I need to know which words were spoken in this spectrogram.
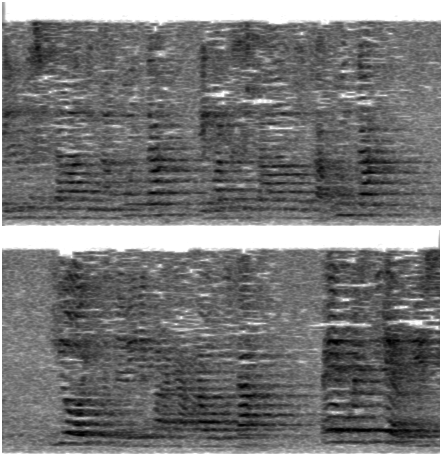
el lunes estaba dando una junta, el martes estaba dando otra junta, y hoy pues me vine para acá, para Bogotá. Pero el viernes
